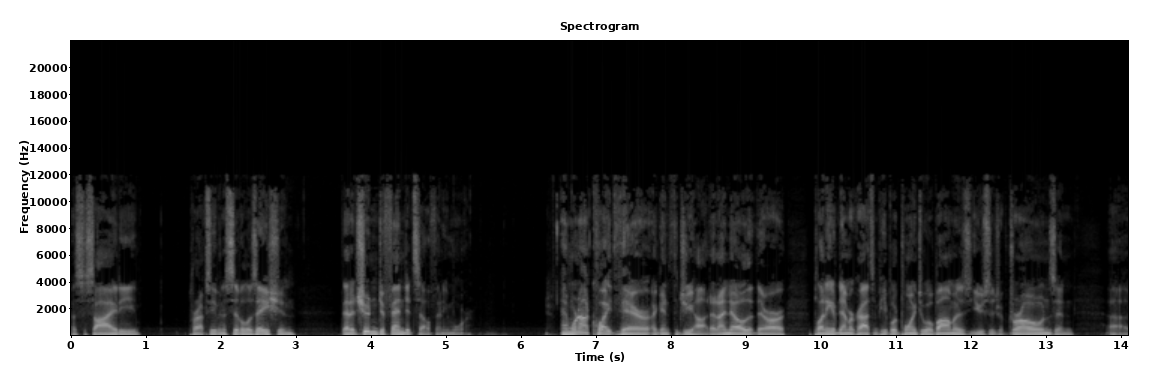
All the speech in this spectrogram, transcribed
a society, perhaps even a civilization, that it shouldn't defend itself anymore. And we're not quite there against the jihad. And I know that there are plenty of Democrats and people would point to Obama's usage of drones and uh,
